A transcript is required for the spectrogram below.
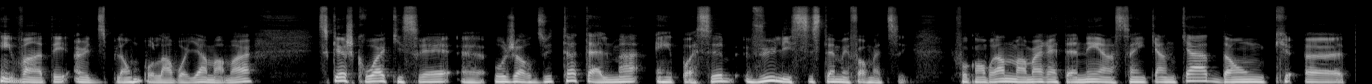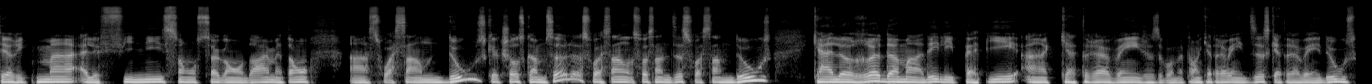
inventé un diplôme pour l'envoyer à ma mère. Ce que je crois qui serait euh, aujourd'hui totalement impossible vu les systèmes informatiques. Il faut comprendre, ma mère était née en 54, donc euh, théoriquement, elle a fini son secondaire, mettons, en 72, quelque chose comme ça, 70-72, quand elle a redemandé les papiers en 80, je ne sais pas, mettons, en 90, 92.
